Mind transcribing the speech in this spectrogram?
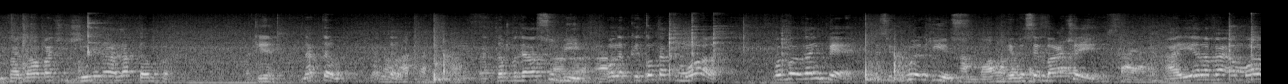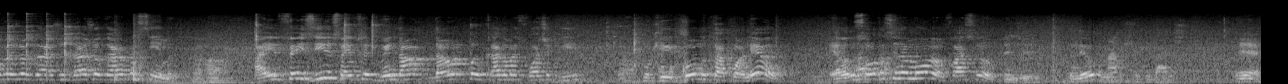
E vai dar uma batidinha na, na tampa. Aqui? Na tampa. Na Não, tampa. Na tampa dela subir. Ah, ah. Quando, porque quando tá com mola, pode botar em pé. Você segura aqui isso. A mola E vai você bate aí. Aí ela vai, a mola vai jogar, ajudar a jogar ela pra cima. Aham. Aí fez isso, aí você vem dar uma, dar uma pancada mais forte aqui. Porque quando tá com anel, ela não Ah, solta tá. assim na mão não, fácil não. Entendi. Entendeu? Na dificuldade. É.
